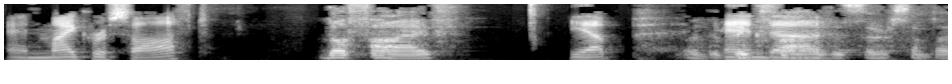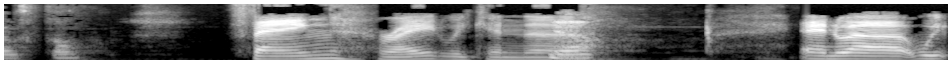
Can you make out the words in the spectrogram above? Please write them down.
and Microsoft. The five. Yep. Or the big and, uh, five, as they're sometimes called. FANG, right? We can. Uh, yeah and uh, we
